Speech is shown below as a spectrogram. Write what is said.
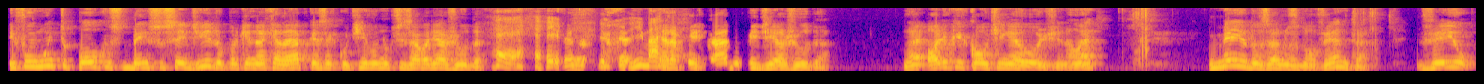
E fui muito pouco bem sucedido, porque naquela época executivo não precisava de ajuda. É, era, eu, eu era, era pecado pedir ajuda. Né? Olha o que coaching é hoje, não é? Meio dos anos 90, veio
